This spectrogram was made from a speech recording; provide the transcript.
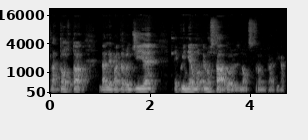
l'ha tolta dalle patologie e quindi è uno, è uno stato il nostro in pratica.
